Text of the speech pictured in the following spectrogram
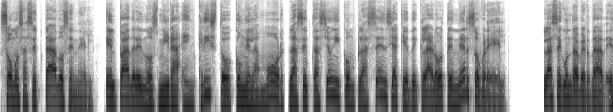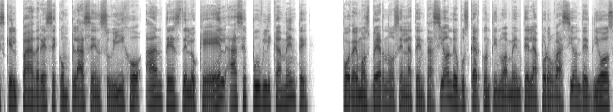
Somos aceptados en Él. El Padre nos mira en Cristo con el amor, la aceptación y complacencia que declaró tener sobre Él. La segunda verdad es que el Padre se complace en su Hijo antes de lo que Él hace públicamente. Podemos vernos en la tentación de buscar continuamente la aprobación de Dios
